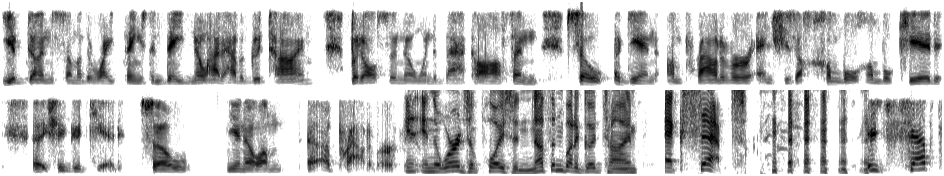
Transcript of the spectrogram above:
you've done some of the right things and they know how to have a good time, but also know when to back off. And so again, I'm proud of her and she's a humble, humble kid. Uh, she's a good kid. So, you know, I'm uh, proud of her. In, in the words of Poison, nothing but a good time except except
